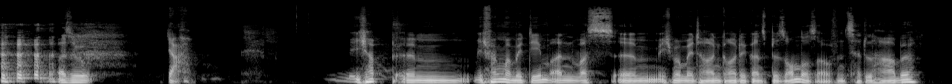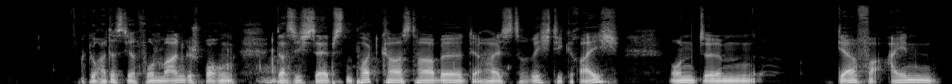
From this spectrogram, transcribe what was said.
also, ja. Ich habe, ähm, ich fange mal mit dem an, was ähm, ich momentan gerade ganz besonders auf dem Zettel habe. Du hattest ja vorhin mal angesprochen, dass ich selbst einen Podcast habe, der heißt Richtig Reich. Und ähm, der Verein,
